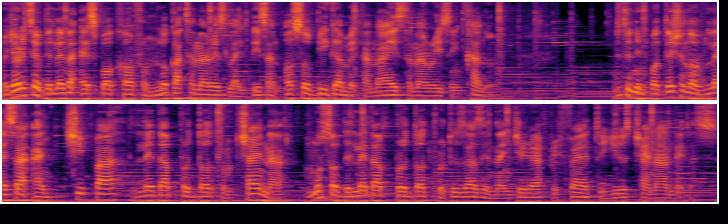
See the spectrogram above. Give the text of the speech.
Majority of the leather export come from local tanneries like this and also bigger mechanized tanneries in Kano. Due to the importation of lesser and cheaper leather products from China, most of the leather product producers in Nigeria prefer to use China leathers.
